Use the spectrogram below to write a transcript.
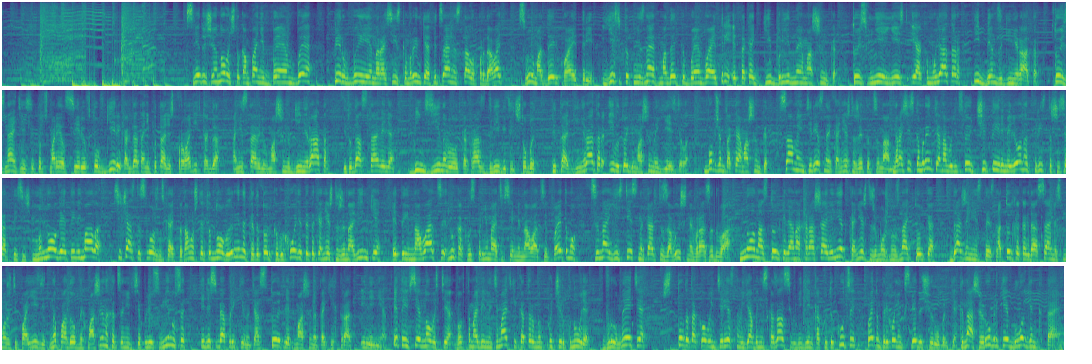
Следующая новость, что компания BMW впервые на российском рынке официально стала продавать свою модельку i3. Если кто-то не знает, моделька BMW i3 это такая гибридная машинка. То есть в ней есть и аккумулятор, и бензогенератор. То есть, знаете, если кто-то смотрел серию в Топ Гире, когда-то они пытались проводить, когда они ставили в машину генератор и туда ставили бензиновый вот как раз двигатель, чтобы питать генератор, и в итоге машина ездила. В общем, такая машинка. Самое интересное, конечно же, это цена. На российском рынке она будет стоить 4 миллиона 360 тысяч. Много это или мало? Сейчас-то сложно сказать, потому что это новый рынок, это только выходит, это, конечно же, новинки, это инновации, ну, как воспринимаются всеми инновации. Поэтому цена, естественно, кажется завышенной в раза два 2. Но настолько ли она хороша или нет, конечно же, можно узнать только даже не из теста, а только когда сами сможете поездить на подобных машинах, оценить все плюсы и минусы и для себя прикинуть, а стоит ли эта машина таких трат или нет. Это и все новости в автомобильной тематике, которые мы почерпнули в Рунете. Что-то такого интересного я бы не сказал, сегодня день какой-то куцый, поэтому переходим к следующей рубрике. К нашей рубрике «Блогинг Тайм».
